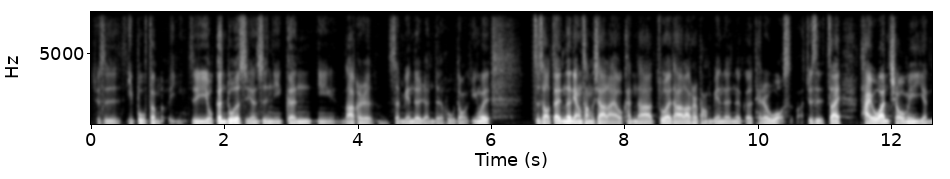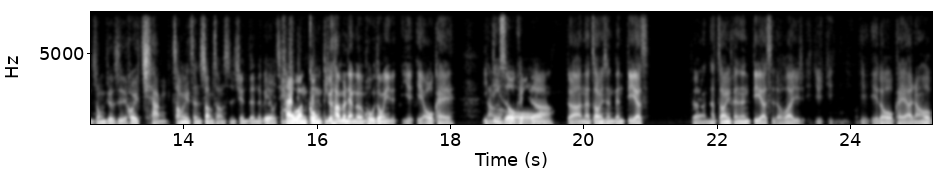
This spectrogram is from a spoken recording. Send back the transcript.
就是一部分而已，只有更多的时间是你跟你拉克身边的人的互动。因为至少在那两场下来，我看他坐在他拉克旁边的那个 Taylor Walls 吧，就是在台湾球迷眼中就是会抢张玉成上场时间的那个友情。台湾公敌，就他们两个人互动也也也 OK。一定是 OK 的啊，对啊，那张玉成跟 DS，对啊，那张玉恒跟 DS 的话也也也也都 OK 啊。然后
